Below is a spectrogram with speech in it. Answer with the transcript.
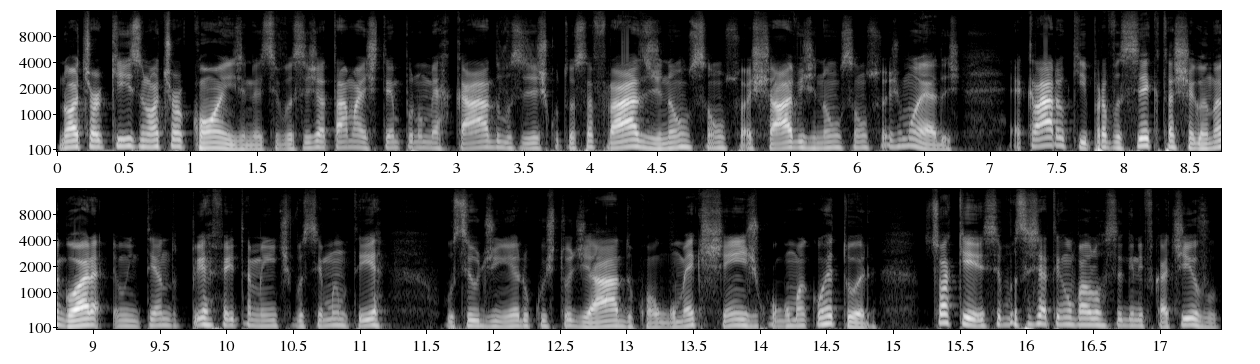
Not your keys, not your coins, né? Se você já está mais tempo no mercado, você já escutou essa frase, não são suas chaves, não são suas moedas. É claro que para você que está chegando agora, eu entendo perfeitamente você manter o seu dinheiro custodiado com alguma exchange, com alguma corretora. Só que, se você já tem um valor significativo,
